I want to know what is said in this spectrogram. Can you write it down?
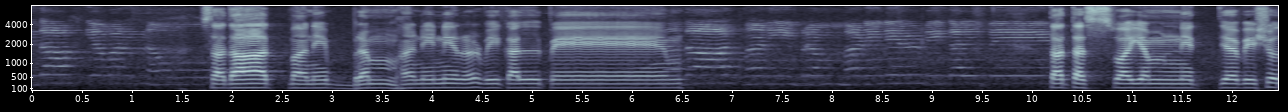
समूलमेतत्परिदाह्यवह्नौ சதாத்மனி பிரம்மணி निर्विकल्पे ततस्वयं नित्यविशुद्धबोधः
